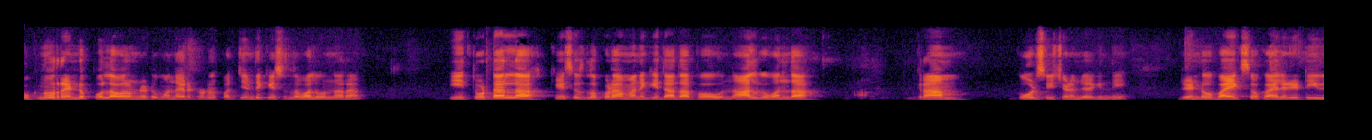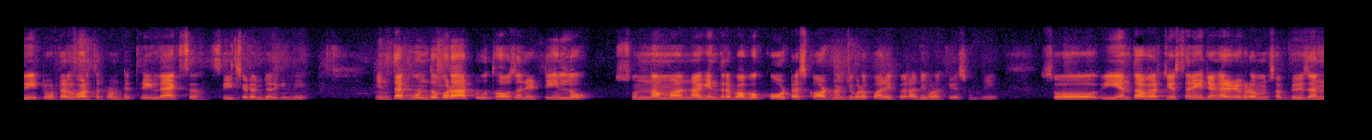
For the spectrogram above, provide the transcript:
కుక్నూరు రెండు పొల్లవరం రెండు. మన దగ్గర టోటల్ పద్దెనిమిది కేసుల్లో వాళ్ళు ఉన్నారా? ఈ టోటల్ కేసెస్లో uh, కూడా మనకి దాదాపు నాలుగు వంద గ్రామ్ గోల్డ్ సీజ్ చేయడం జరిగింది. రెండు బైక్స్ ఒక LED TV total worth twenty three lakhs seize చేయడం జరిగింది. ఇంతకుముందు కూడా టూ థౌజండ్ ఎయిటీన్లో సున్నం నాగేంద్రబాబు కోర్ట్ స్కాట్ నుంచి కూడా పారిపోయారు. అది కూడా కేసు ఉంది. సో ఈ అంతా వర్క్ చేస్తేనే జంగారెడ్డిగూడెం సబ్ డివిజన్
